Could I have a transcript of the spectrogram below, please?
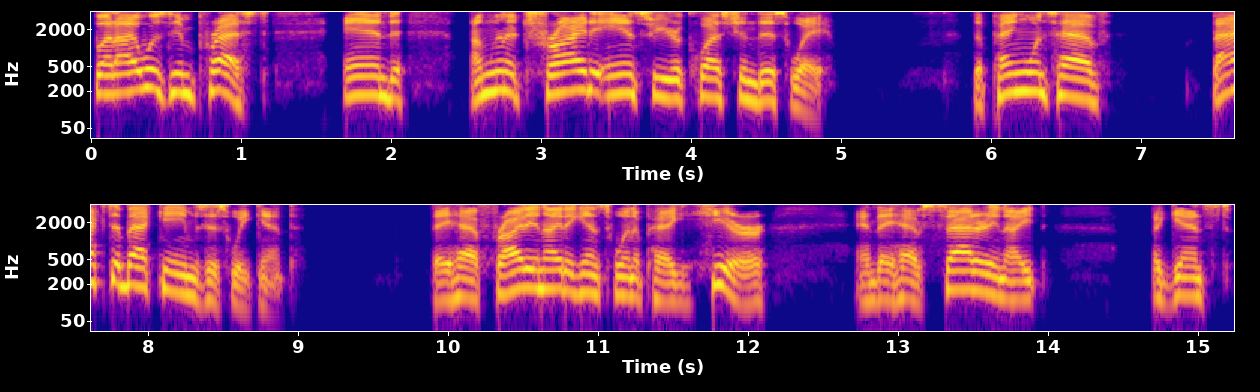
but I was impressed. And I'm going to try to answer your question this way. The Penguins have back to back games this weekend. They have Friday night against Winnipeg here, and they have Saturday night against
